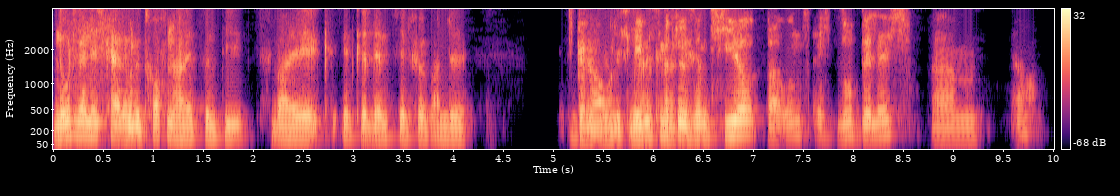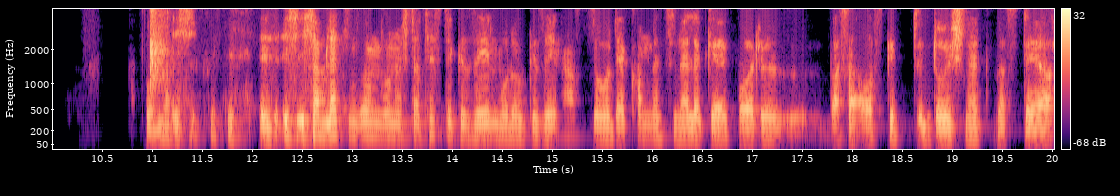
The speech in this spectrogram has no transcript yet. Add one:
Notwendigkeit und Betroffenheit sind die zwei Ingredienzien für Wandel. Genau, und Lebensmittel Alltag. sind hier bei uns echt so billig. Ähm, ja. Und ich, ich, ich, habe letztens irgendwo eine Statistik gesehen, wo du gesehen hast, so der konventionelle Geldbeutel, was er ausgibt im Durchschnitt, was der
